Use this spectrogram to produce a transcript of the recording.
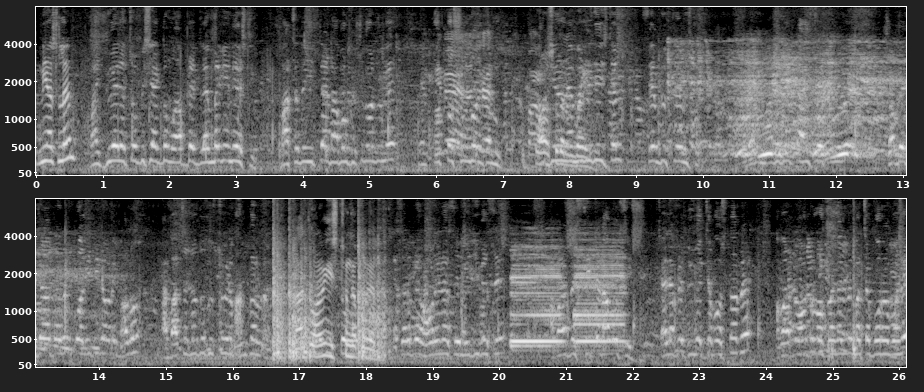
কার নিয়ে আসলেন? ভাই দুই হাজার চব্বিশে একদম আপডেট ল্যাম্বারগিনি নিয়ে আসছি। বাচ্চাদের ইটটা ডাবল খুশি করার জন্য কত সুন্দর একটা লুক ল্যাম্বারগিনি যে style same to same style যাওয়া পাবেন কোয়ালিটিটা অনেক ভালো। আর বাচ্চা যত দুষ্ট করে ভাঙতে পারবে না। রাজু অনেক স্ট্রং আপনার এছাড়া আপনার হরেন আছে মিউজিক আছে। আবার আপনার সিটটা ডাবল সিট চাইলে আপনি দুই বাচ্চা বসতে হবে। আবার আপনি অটো লক লাগা বাচ্চা বড় বলে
